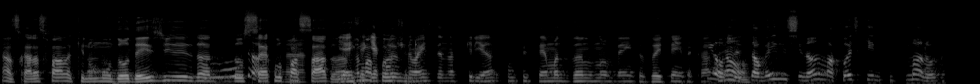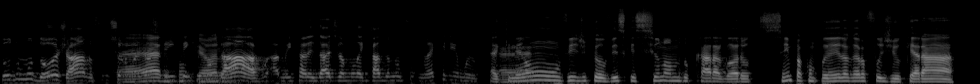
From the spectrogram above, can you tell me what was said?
Ah, os caras falam que não mudou desde da- Não do século É. passado. E É a aí você mesma quer coisa. continuar ensinando as crianças com o sistema dos anos 90, 80, cara. E outra, não. talvez ensinando uma coisa que, mano, tudo mudou já, não funciona mais É, assim, tem que mudar. A mentalidade da molecada não, não é que nem, mano. É que É. nem um vídeo que eu vi, esqueci o nome do cara agora. Eu sempre acompanhei ele, agora fugiu. Que era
